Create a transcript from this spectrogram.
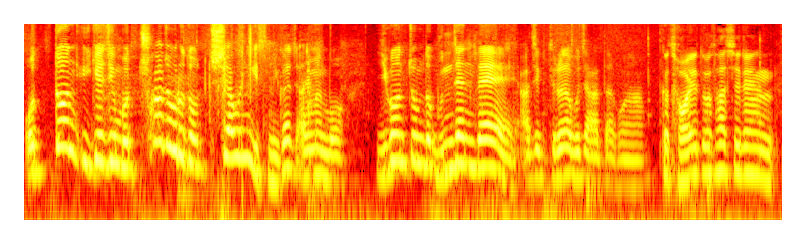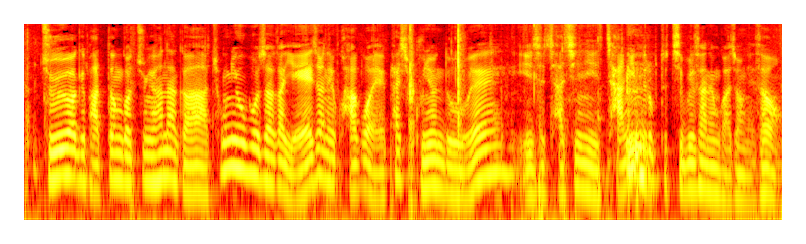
어떤 이게 지금 뭐 추가적으로 더 취하고 있는 게 있습니까? 아니면 뭐 이건 좀 더 문제인데 아직 들여다보지 않았다거나. 그러니까 저희도 사실은 주요하게 봤던 것 중에 하나가 총리 후보자가 예전에 과거에 89년도에 이제 자신이 장인으로부터 집을 사는 과정에서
